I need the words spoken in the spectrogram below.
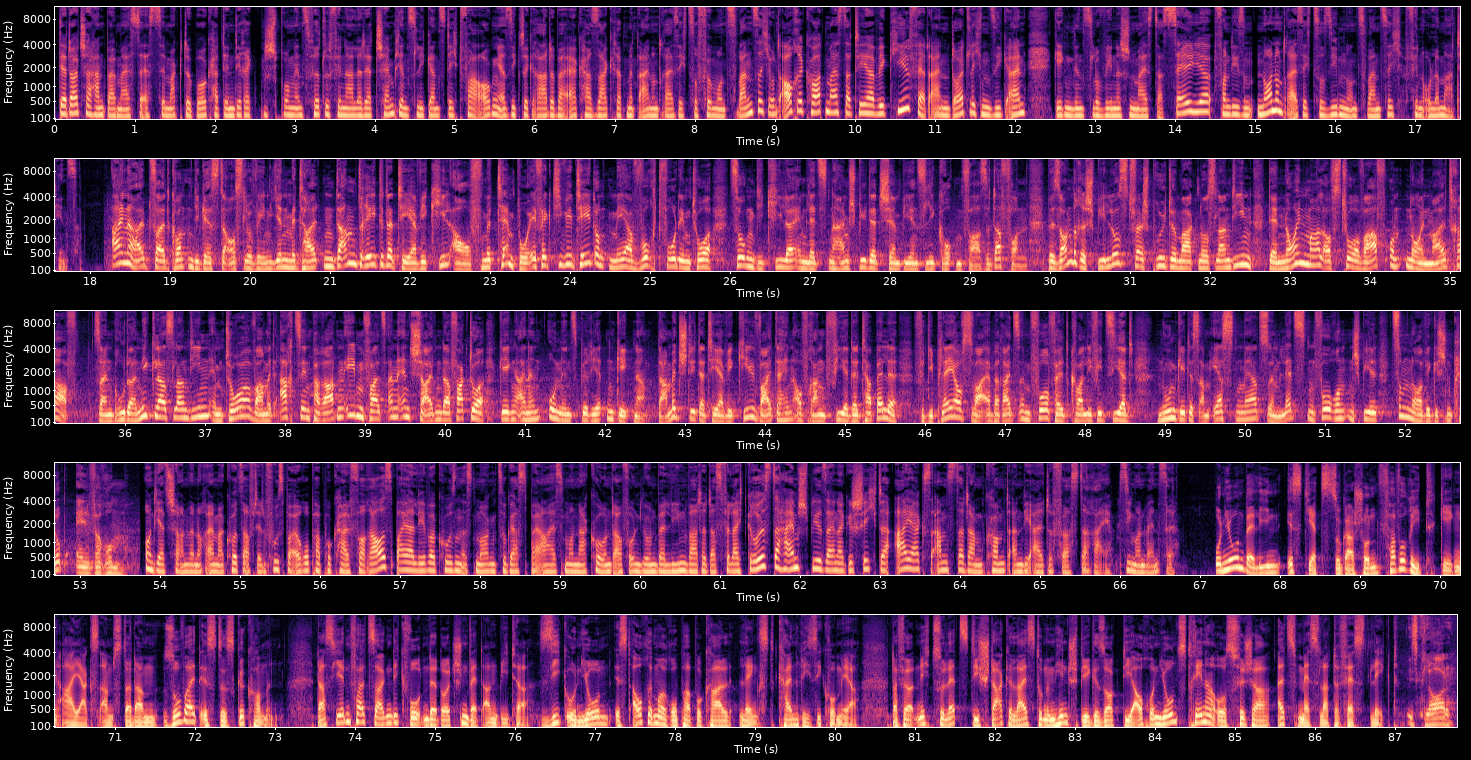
Der deutsche Handballmeister SC Magdeburg hat den direkten Sprung ins Viertelfinale der Champions League ganz dicht vor Augen. Er siegte gerade bei RK Zagreb mit 31 zu 25 und auch Rekordmeister THW Kiel fährt einen deutlichen Sieg ein gegen den slowenischen Meister Celje von diesem 39 zu 27 Finn Ole Martins. Eine Halbzeit konnten die Gäste aus Slowenien mithalten, dann drehte der THW Kiel auf. Mit Tempo, Effektivität und mehr Wucht vor dem Tor zogen die Kieler im letzten Heimspiel der Champions League Gruppenphase davon. Besondere Spiellust versprühte Magnus Landin, der neunmal aufs Tor warf und neunmal traf. Sein Bruder Niklas Landin im Tor war mit 18 Paraden ebenfalls ein entscheidender Faktor gegen einen uninspirierten Gegner. Damit steht der THW Kiel weiterhin auf Rang 4 der Tabelle. Für die Playoffs war er bereits im Vorfeld qualifiziert. Nun geht es am 1. März im letzten Vorrundenspiel zum norwegischen Club Elverum. Und jetzt schauen wir noch einmal kurz auf den Fußball-Europapokal voraus. Bayer Leverkusen ist morgen zu Gast bei AS Monaco und auf Union Berlin wartet das vielleicht größte Heimspiel seiner Geschichte. Ajax Amsterdam kommt an die alte Försterei. Simon Wenzel. Union Berlin ist jetzt sogar schon Favorit gegen Ajax Amsterdam. Soweit ist es gekommen. Das jedenfalls sagen die Quoten der deutschen Wettanbieter. Sieg Union ist auch im Europapokal längst kein Risiko mehr. Dafür hat nicht zuletzt die starke Leistung im Hinspiel gesorgt, die auch Unionstrainer Urs Fischer als Messlatte festlegt. Ist klar,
